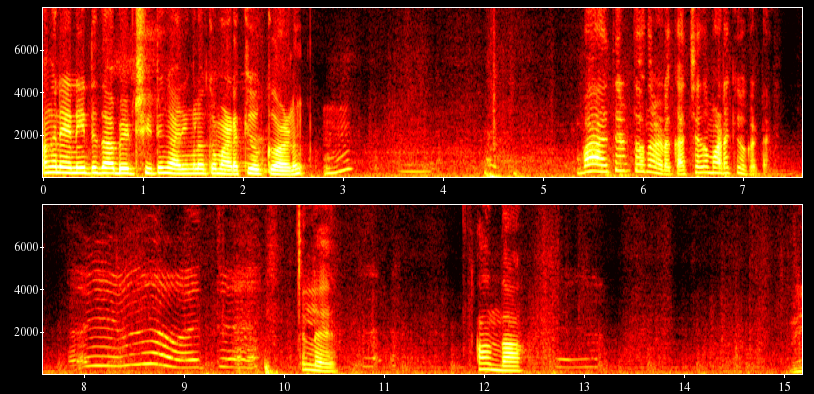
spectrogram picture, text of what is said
അങ്ങനെ എണീറ്റ് ഇതാ ബെഡ്ഷീറ്റും കാര്യങ്ങളൊക്കെ മടക്കി വെക്കുവാണ്. ബാധ്യത്തോന്ന് കിടക്കാം അച്ഛത് മടക്കി വെക്കട്ടെ. അല്ലേ അതെന്താ? നീ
